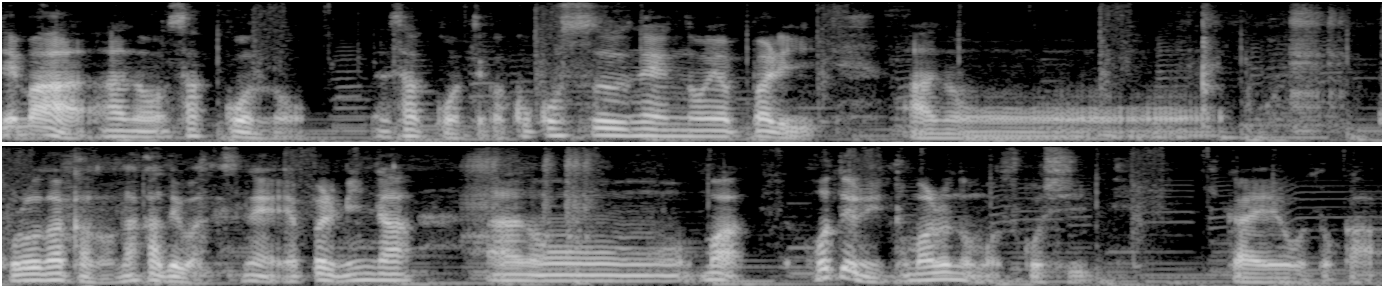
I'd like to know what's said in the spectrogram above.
で、まあ、あの、昨今の、昨今っていうか、ここ数年のやっぱり、あのー、コロナ禍の中ではですね、やっぱりみんな、あのー、まあ、ホテルに泊まるのも少し、控えようとか、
